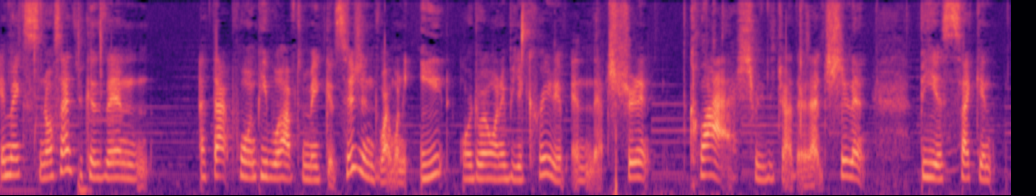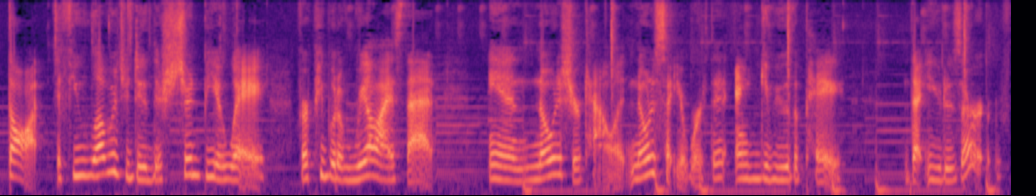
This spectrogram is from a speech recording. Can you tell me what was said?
it makes no sense because then at that point people have to make a decision. Do I want to eat or do I want to be a creative? And that shouldn't clash with each other. That shouldn't be a second thought. If you love what you do, there should be a way for people to realize that and notice your talent, notice that you're worth it, and give you the pay that you deserve.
